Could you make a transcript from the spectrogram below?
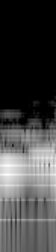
thank you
